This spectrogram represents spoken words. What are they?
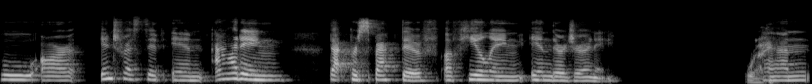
who are interested in adding that perspective of healing in their journey. Right. And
